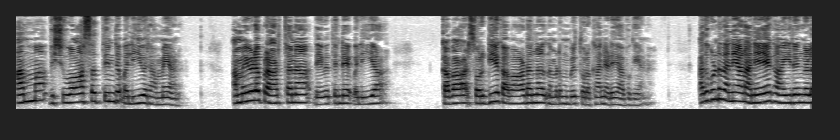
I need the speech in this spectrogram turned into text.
അമ്മ വിശ്വാസത്തിന്റെ വലിയൊരു അമ്മയാണ് അമ്മയുടെ പ്രാർത്ഥന ദൈവത്തിന്റെ വലിയ കവാ സ്വർഗീയ കവാടങ്ങൾ നമ്മുടെ മുമ്പിൽ തുറക്കാൻ ഇടയാവുകയാണ്. അതുകൊണ്ട് തന്നെയാണ് അനേകായിരങ്ങൾ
